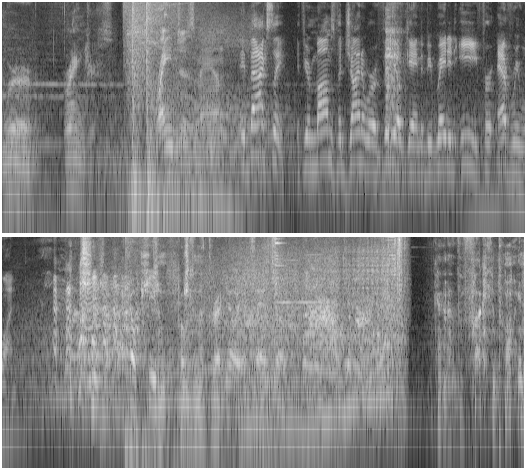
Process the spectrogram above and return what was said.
We're rangers. Ranges, man. Hey, Baxley, if your mom's vagina were a video game, it'd be rated E for everyone. Go keep. Posing a threat. You know what to say a joke. Kind of the fucking point.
